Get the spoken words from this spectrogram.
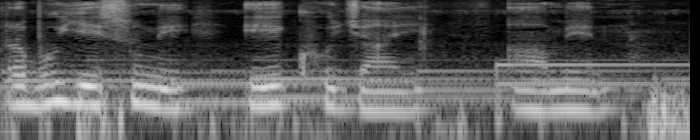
प्रभु यीशु में एक हो जाएँ। आमीन।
